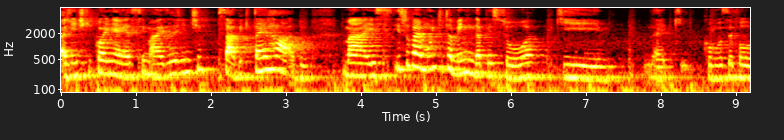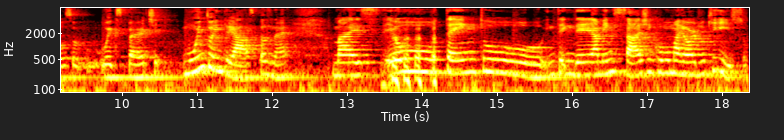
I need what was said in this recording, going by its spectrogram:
a gente que conhece mais, a gente sabe que tá errado. Mas isso vai muito também da pessoa que, né, que como você falou, sou o expert, muito entre aspas, né? Mas eu tento entender a mensagem como maior do que isso.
